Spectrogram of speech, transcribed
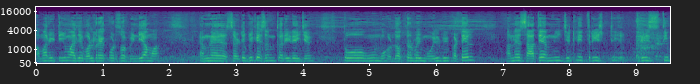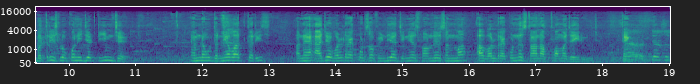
અમારી ટીમ આજે વર્લ્ડ રેકોર્ડ્સ ઓફ ઇન્ડિયામાં એમને સર્ટિફિકેશન કરી રહી છે. તો હું ડૉક્ટરભાઈ મોહિલભાઈ પટેલ અને સાથે એમની જેટલી ત્રીસ ત્રીસથી બત્રીસ લોકોની જે ટીમ છે, એમને હું ધન્યવાદ કરીશ. અને આજે world records of India genius ફાઉન્ડેશનમાં આ વર્લ્ડ રેકોર્ડને સ્થાન આપવામાં જઈ રહ્યું છે. થેન્ક યુ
